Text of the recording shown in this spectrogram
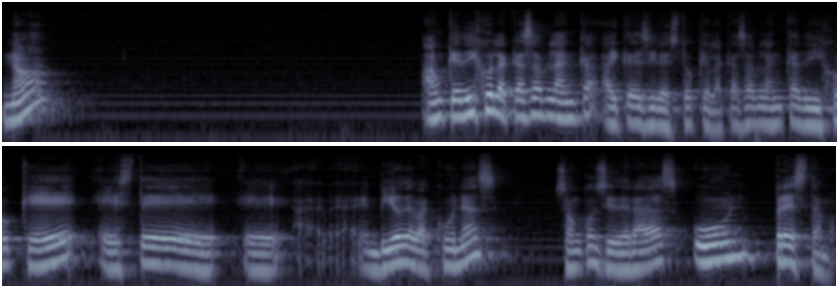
¿no? Aunque dijo la Casa Blanca, hay que decir esto, que la Casa Blanca dijo que este eh, envío de vacunas son consideradas un préstamo.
